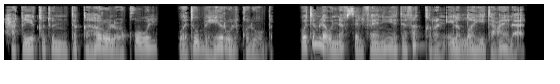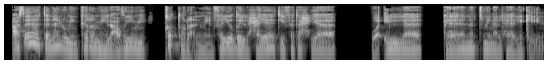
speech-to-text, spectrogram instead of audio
حقيقة تقهر العقول وتبهر القلوب وتملأ النفس الفانية فقرا إلى الله تعالى. عساها تنال من كرمه العظيم قطرا من فيض الحياة فتحيا وإلا كانت من الهالكين.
